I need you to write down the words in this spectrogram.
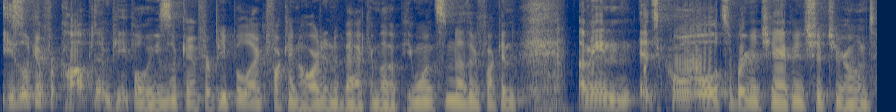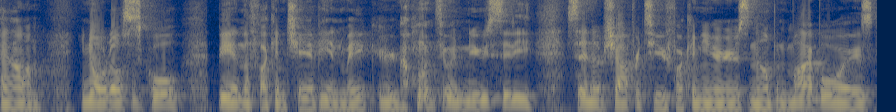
He's looking for competent people. He's looking for people like fucking Harden to back him up. He wants another fucking. I mean, it's cool to bring a championship to your hometown. You know what else is cool? Being the fucking champion maker, going to a new city, setting up shop for two fucking years, and helping my boys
